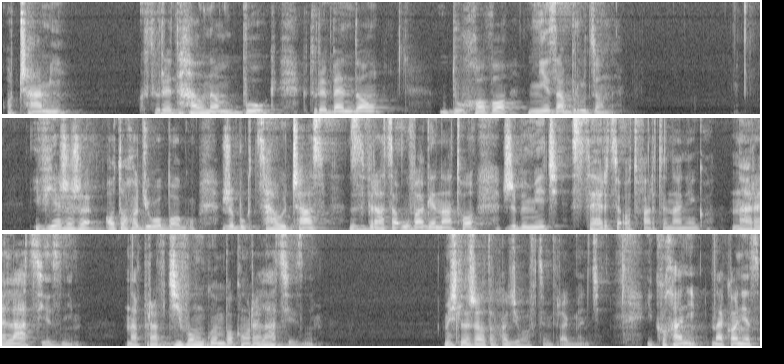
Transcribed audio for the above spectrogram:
oczami, które dał nam Bóg, które będą duchowo niezabrudzone. I wierzę, że o to chodziło Bogu, że Bóg cały czas zwraca uwagę na to, żeby mieć serce otwarte na Niego, na relację z Nim, na prawdziwą, głęboką relację z Nim. Myślę, że o to chodziło w tym fragmencie. I kochani, na koniec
